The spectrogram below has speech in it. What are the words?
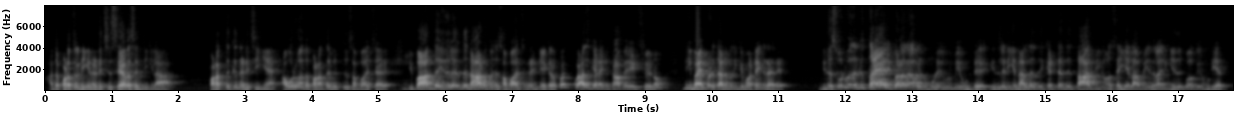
அந்த படத்துல நீங்க நடிச்சு சேவை செஞ்சீங்களா? பணத்துக்கு நடிச்சீங்க. அவரும் அந்த பணத்தை வித்து சம்பாதிச்சாரு. இப்போ அந்த இதுல இருந்து நானும் கொஞ்சம் சம்பாதிச்சுக்கிறேன்னு கேட்குறப்ப அதுக்கு எனக்கு காப்பி ரைட்ஸ் வேணும். நீ பயன்படுத்த அனுமதிக்க மாட்டேங்கிறாரு. இதை சொல்வதற்கு தயாரிப்பாளராக அவருக்கு முழு உரிமை உண்டு. இதுல நீங்க நல்லது கெட்டது தார்மீகம் செய்யலாமே இதெல்லாம் நீங்க எதிர்பார்க்கவே முடியாது.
